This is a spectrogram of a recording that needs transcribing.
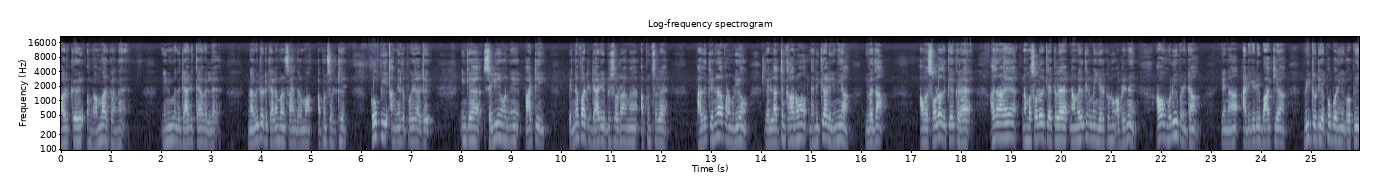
அவளுக்கு அவங்க அம்மா இருக்காங்க. இனிமேல் இந்த டேடி தேவையில்லை. நான் வீட்டை விட்டு கிளம்புறேன் சாயந்தரமா அப்படின்னு சொல்லிட்டு கோபி அங்கேருந்து போயிடாரு இங்கே செலியும் ஒன்று பாட்டி என்ன பாட்டி டாடி இப்படி சொல்கிறாங்க அப்படின்னு சொல்ல அதுக்கு என்னடா பண்ண முடியும்? எல்லாத்தையும் காரணம் இந்த நிற்கிறாள் இனியா. இவ தான் அவள் சொல்கிறது கேட்கல அதனால நம்ம சொல்கிறது கேட்கல நம்ம எதுக்கு இனிமேல் இருக்கணும் அப்படின்னு அவன் முடிவு பண்ணிட்டான். ஏன்னா அடிக்கடி பாக்கியா வீட்டை விட்டு எப்போ போகிறீங்க கோபி?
